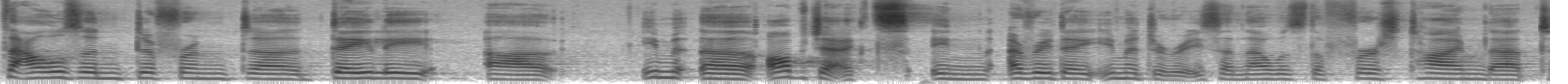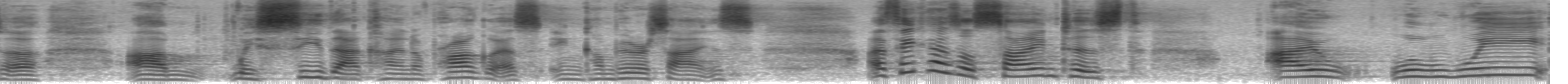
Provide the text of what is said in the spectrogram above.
thousand different uh, daily uh, objects in everyday imageries, and that was the first time that uh, um, we see that kind of progress in computer science. I think as a scientist, I, when we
